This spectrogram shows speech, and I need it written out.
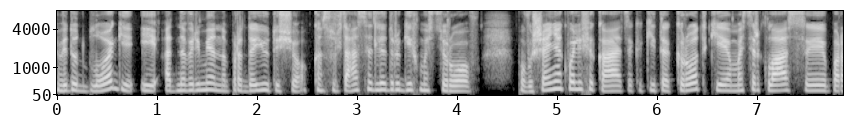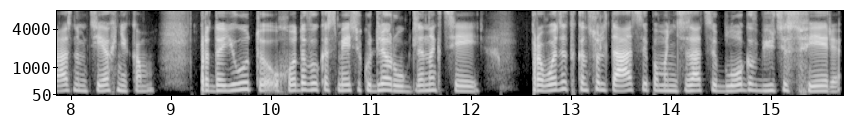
ведут блоги и одновременно продают еще консультации для других мастеров, повышение квалификации, какие-то короткие мастер-классы по разным техникам, продают уходовую косметику для рук, для ногтей, проводят консультации по монетизации блога в бьюти-сфере,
